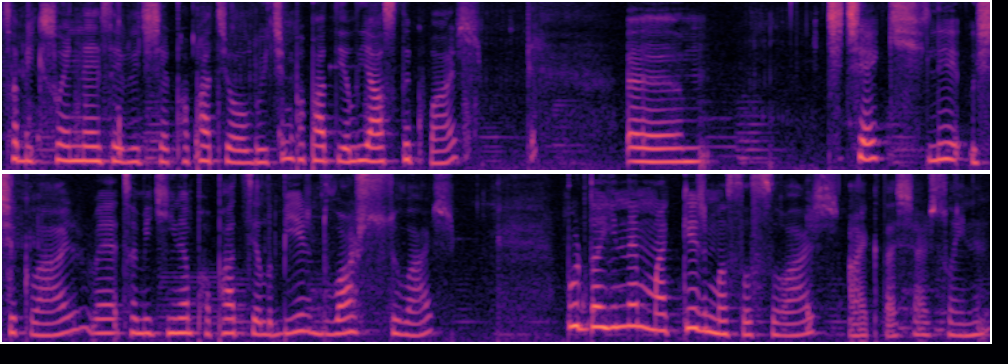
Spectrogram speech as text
Tabii ki Soya'nın en sevdiği çiçek papatya olduğu için papatyalı yastık var. Eee, çiçekli ışık var ve tabii ki yine papatyalı bir duvar süsü var. Burada yine makyaj masası var arkadaşlar Soya'nın.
